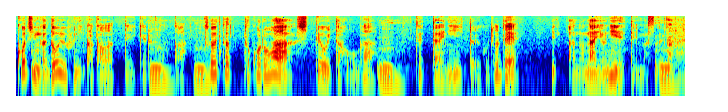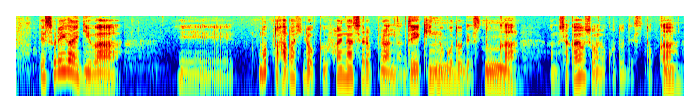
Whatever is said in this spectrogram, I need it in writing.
個人がどういうふうに関わっていけるのか、うん。うん。そういったところは知っておいた方がうん。絶対にいいということでいあの内容に入れています。なるほでそれ以外には、えーもっと幅広くファイナンシャルプランナー税金のことですとか、あの社会保障のことですとか、うん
